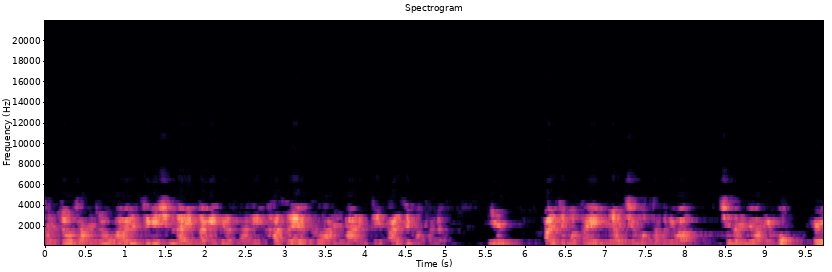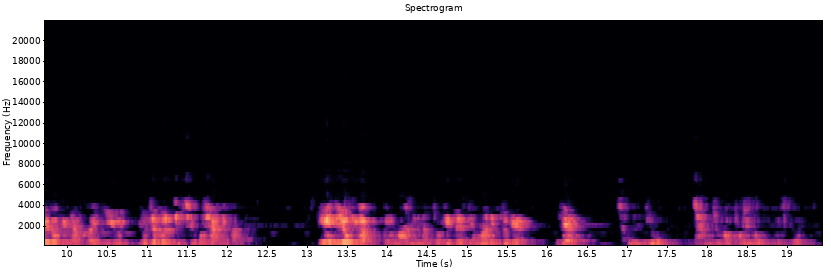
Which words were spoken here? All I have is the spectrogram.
천주 장주가 일찍이 신라의 땅에 되었다니 하스에 그한 말인지 알지 못하면 일, 알지 못하여 인용치 못하거니와 진흥대왕이 혹 해외도 경약하여 이유, 유적을 끼친 곳이 아닌가 이게 이제 여기가 대만 있는 쪽인데 대만 이쪽에 이게 천주 장주가 고지도 있어요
